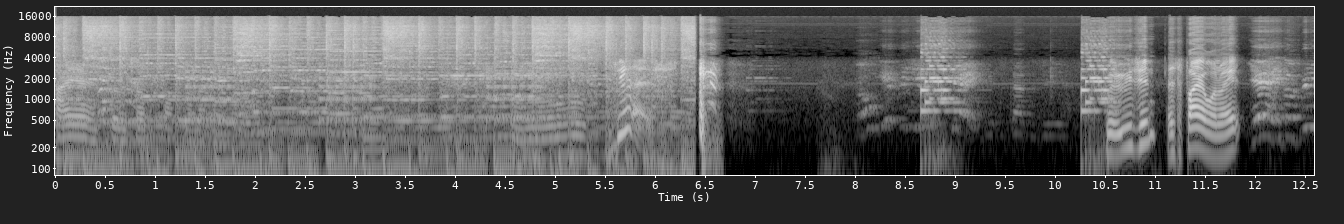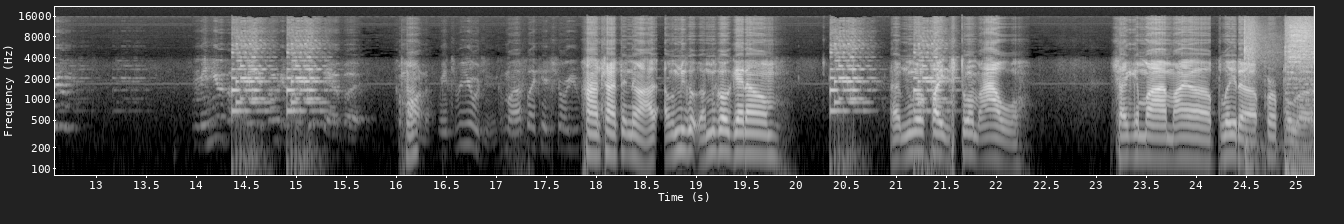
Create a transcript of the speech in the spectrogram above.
Higher and still something Yes. Wait, region? That's the fire one, right? Yeah, Huh, I'm trying to think. No, I, let me go. Let me go get um. Let me go fight Storm Owl. So I get my my uh blade uh purple uh.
